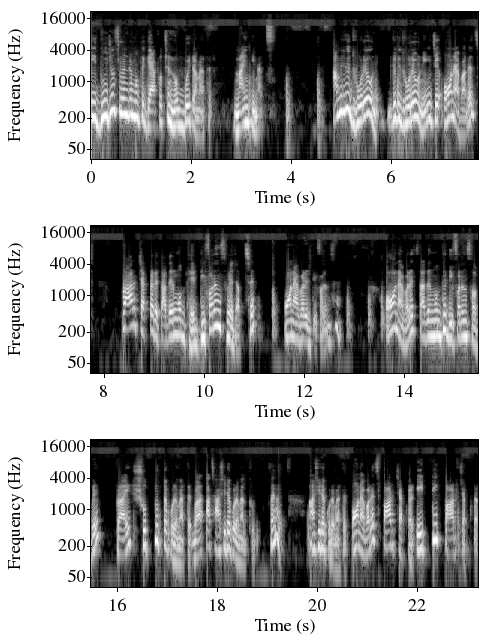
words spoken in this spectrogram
এই দুইজন স্টুডেন্টের মধ্যে গ্যাপ হচ্ছে নব্বইটা ম্যাথের নাইনটি ম্যাথস আমি যদি ধরেও নিই, যদি ধরেও নিই যে অন অ্যাভারেজ পার চ্যাপ্টারে তাদের মধ্যে ডিফারেন্স হয়ে যাচ্ছে অন অ্যাভারেজ ডিফারেন্স হ্যাঁ? অন অ্যাভারেজ তাদের মধ্যে ডিফারেন্স হবে প্রায় সত্তরটা করে ম্যাথের বা আচ্ছা আশিটা করে ম্যাথ ধরি, তাই না? আশিটা করে ম্যাথের on average per chapter eighty per chapter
